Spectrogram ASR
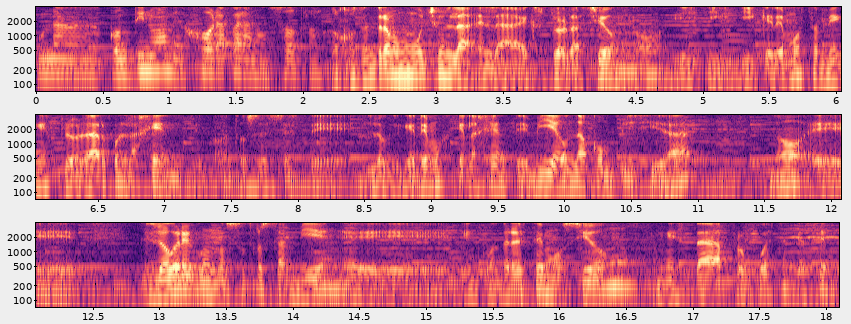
una continua mejora para nosotros. Nos concentramos mucho en la, en la exploración, ¿no? Y, queremos también explorar con la gente, ¿no? Entonces, este, lo que queremos es que la gente, vía una complicidad, ¿no? Eh, logre con nosotros también eh, encontrar esta emoción en esta propuesta que hacemos.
